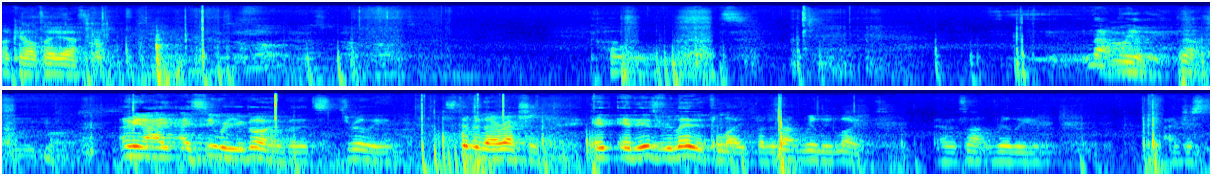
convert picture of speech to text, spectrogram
Okay, I'll tell you after. Not really. No. I mean, I, I see where you're going, but it's, it's really it's different direction. It, it is related to light, but it's not really light, and it's not really. I just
